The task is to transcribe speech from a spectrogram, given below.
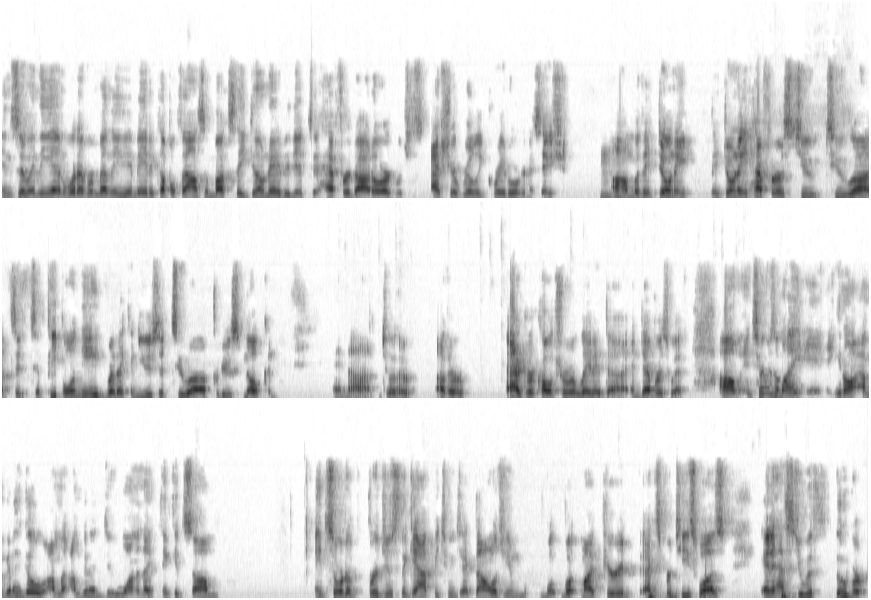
and so in the end, whatever money they made, a couple thousand bucks, they donated it to Heifer.org, which is actually a really great organization, Mhm. um, where they donate they donate heifers to to, uh, to to people in need, where they can use it to uh, produce milk and and uh, to other other agriculture related uh, endeavors with. Um, in terms of my, you know, I'm gonna go. I'm, I'm gonna do one, and I think it's um, it sort of bridges the gap between technology and what, my period expertise was, and it has to do with Uber.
